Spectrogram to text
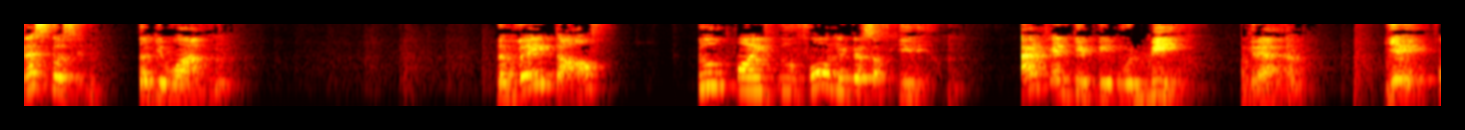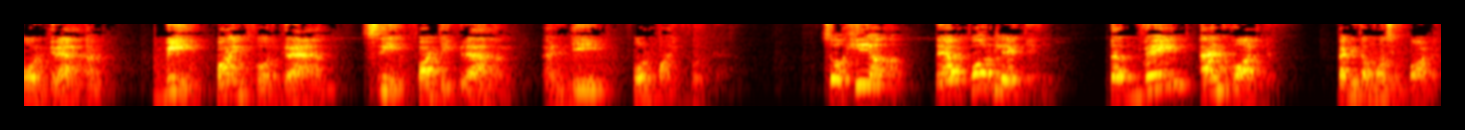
Next question, 31. The weight of 2.24 liters of helium at NTP would be gram, A 4 gram, B 0.4 gram, C 40 gram and D 4.4 gram. So here they are correlating the weight and volume. That is the most important.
